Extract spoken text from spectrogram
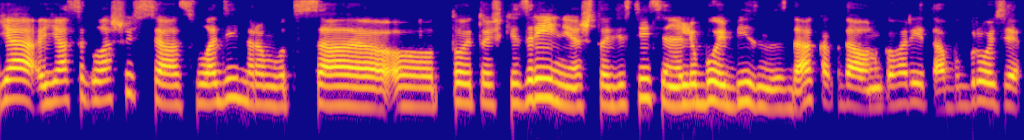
Я, я соглашусь а, с Владимиром вот с э, той точки зрения, что действительно любой бизнес, да, когда он говорит об угрозе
